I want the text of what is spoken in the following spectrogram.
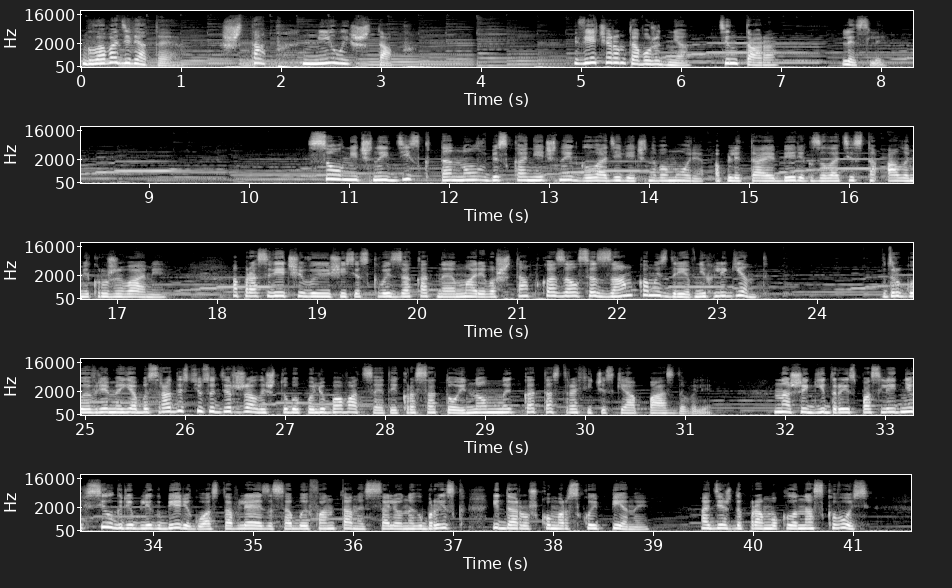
Глава 9. Штаб, милый штаб. Вечером того же дня. Тинтара. Лесли. Солнечный диск тонул в бесконечной глади вечного моря, оплетая берег золотисто-алыми кружевами. А просвечивающийся сквозь закатное марево штаб казался замком из древних легенд – в другое время я бы с радостью задержалась, чтобы полюбоваться этой красотой, но мы катастрофически опаздывали. Наши гидры из последних сил гребли к берегу, оставляя за собой фонтан из соленых брызг и дорожку морской пены. Одежда промокла насквозь,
